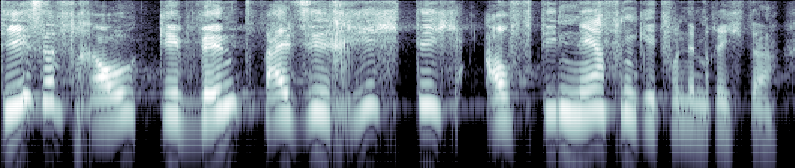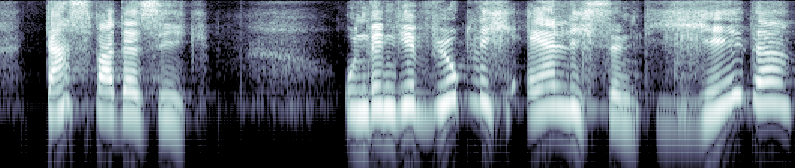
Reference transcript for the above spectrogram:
diese Frau gewinnt, weil sie richtig auf die Nerven geht von dem Richter. Das war der Sieg. Und wenn wir wirklich ehrlich sind, jeder,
